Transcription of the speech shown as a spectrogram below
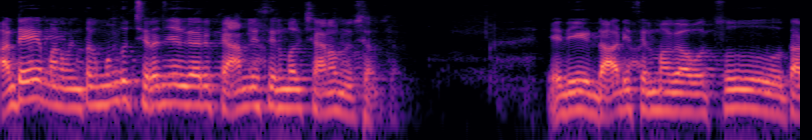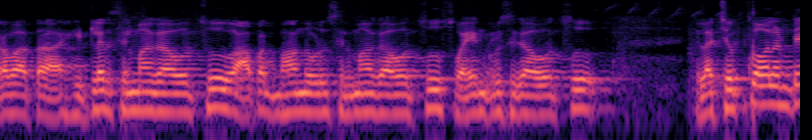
అంటే మనం ఇంతకుముందు చిరంజీవి గారి ఫ్యామిలీ సినిమాలు చాలా చూసాం. ఇది డాడీ సినిమా కావచ్చు తర్వాత హిట్లర్ సినిమా కావచ్చు ఆపద్ బాంధవుడు సినిమా కావచ్చు స్వయం కృషి కావచ్చు ఇలా చెప్పుకోవాలంటే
